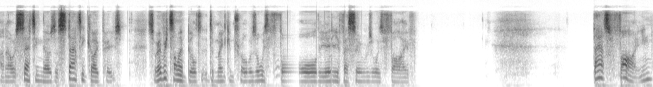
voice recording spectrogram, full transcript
And I was setting those as static IPs. So every time I built it, the domain controller was always four, the ADFS server was always five. That's fine,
